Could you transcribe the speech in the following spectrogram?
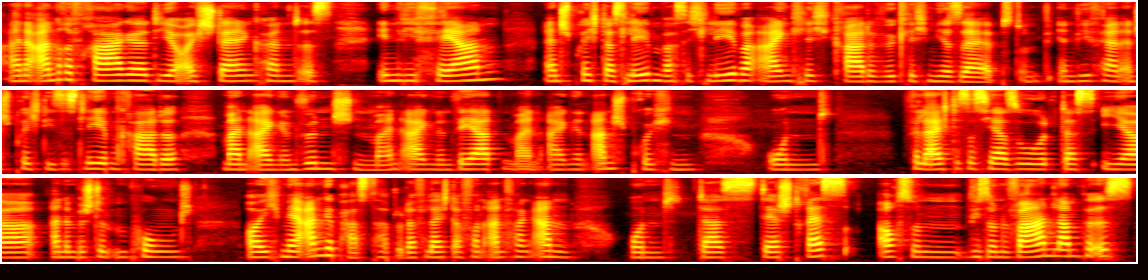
eine andere Frage, die ihr euch stellen könnt, ist, inwiefern entspricht das Leben, was ich lebe, eigentlich gerade wirklich mir selbst? Und inwiefern entspricht dieses Leben gerade meinen eigenen Wünschen, meinen eigenen Werten, meinen eigenen Ansprüchen? Und vielleicht ist es ja so, dass ihr an einem bestimmten Punkt euch mehr angepasst habt oder vielleicht auch von Anfang an und dass der Stress auch so ein, wie so eine Warnlampe ist,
